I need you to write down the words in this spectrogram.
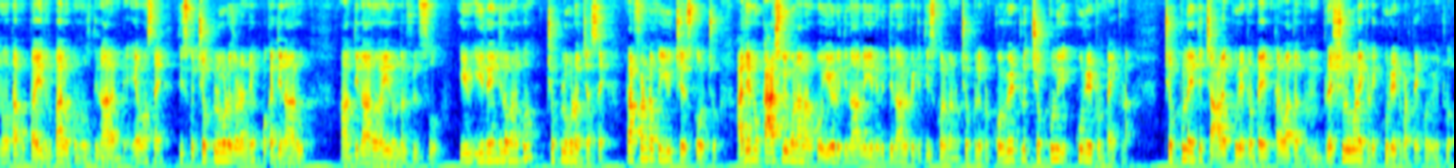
నూట ముప్పై ఐదు రూపాయలు ఒక నువ్వు దినారంటే ఏమొస్తాయి? తీసుకో చెప్పులు కూడా చూడండి. ఒక దినారు దినారు ఐదు వందల ఫిల్స్. ఈ ఈ రేంజ్లో మనకు చెప్పులు కూడా వచ్చేస్తాయి. రఫ్ అండ్ టఫ్ యూజ్ చేసుకోవచ్చు. అదే నువ్వు కాస్ట్లీ కొనాలనుకో ఏడు దినాలు ఎనిమిది దినాలు పెట్టి తీసుకోవాలి మనం చెప్పులు ఇక్కడ. కొవ్వేట్లు చెప్పులు ఎక్కువ రేటు ఉంటాయి ఇక్కడ. చెప్పులు అయితే చాలా ఎక్కువ రేటు ఉంటాయి. తర్వాత బ్రష్లు కూడా ఇక్కడ ఎక్కువ రేటు పడతాయి కొవ్వేట్లో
